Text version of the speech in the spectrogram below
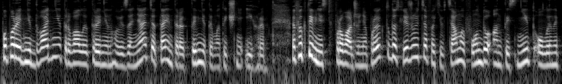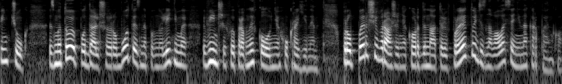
Попередні два дні тривали тренінгові заняття та інтерактивні тематичні ігри. Ефективність впровадження проєкту досліджується фахівцями фонду Антиснід Олени Пінчук з метою подальшої роботи з неповнолітніми в інших виправних колоніях України. Про перші враження координаторів проєкту дізнавалася Ніна Карпенко.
